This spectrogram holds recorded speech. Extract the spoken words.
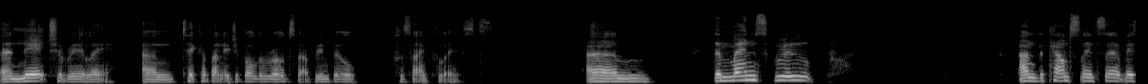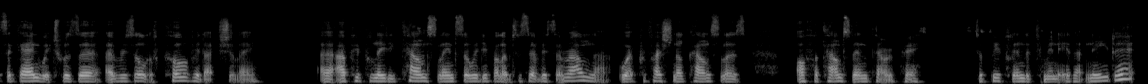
uh, nature really and take advantage of all the roads that have been built for cyclists. Um, the men's group and the counselling service again, which was a, a result of COVID actually. Uh, our people needed counselling, so we developed a service around that where professional counsellors offer counselling therapy to people in the community that need it.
